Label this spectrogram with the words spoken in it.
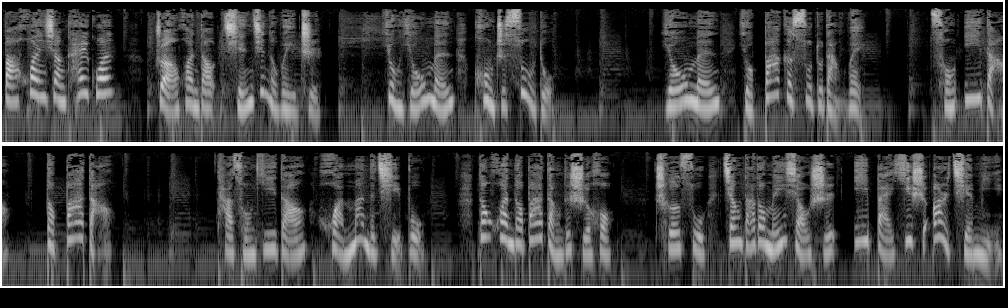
把换向开关转换到前进的位置，用油门控制速度。油门有八个速度档位，从一档到八档。他从一档缓慢的起步，当换到八档的时候，车速将达到每小时一百一十二千米。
